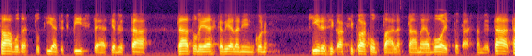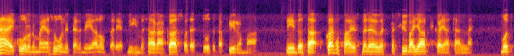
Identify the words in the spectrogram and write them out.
saavutettu tietyt pisteet ja nyt tämä, tämä tuli ehkä vielä niin kuin kaksi kakun päälle tämä meidän voitto tässä. Tämä, tämä ei kuulunut meidän suunnitelmiin alun perin, että mihin me saadaan kasvatettua tätä firmaa. Niin tota, katsotaan, jos me löydettäisiin hyvä jatkaja tälle. Mutta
